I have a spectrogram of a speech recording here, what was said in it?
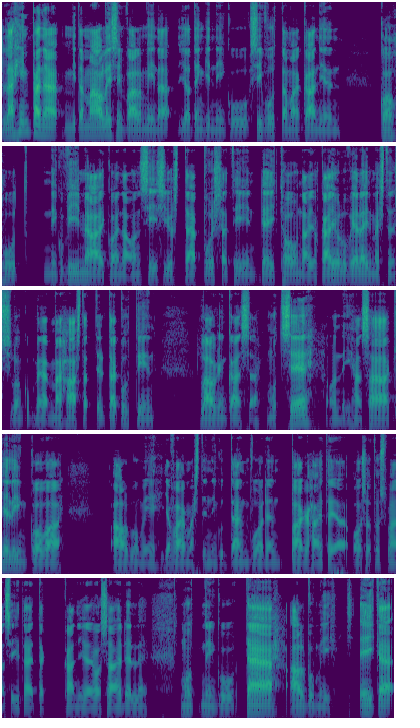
lähimpänä, mitä mä olisin valmiina jotenkin niin kuin sivuuttamaan Kanyen kohut niin kuin viime aikoina on siis just tämä Pusha Teen Daytona, joka ei ollut vielä ilmestynyt silloin, kun mä haastattelin tai puhuttiin Laurin kanssa, mutta se on ihan saakelin kova albumi ja varmasti niin kuin tämän vuoden parhaita ja osoitus vaan siitä, että Kanye osaa edelleen. Mutta niin tämä albumi, eikä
